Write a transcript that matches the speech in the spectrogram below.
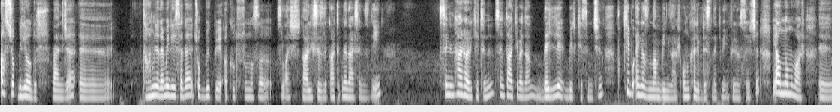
az çok biliyordur bence. Ee, tahmin edemediyse de çok büyük bir akıl tutulması slash talihsizlik artık ne derseniz deyin senin her hareketinin seni takip eden belli bir kesim için ki bu en azından binler onun kalibresindeki bir influencer için bir anlamı var. Ee,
